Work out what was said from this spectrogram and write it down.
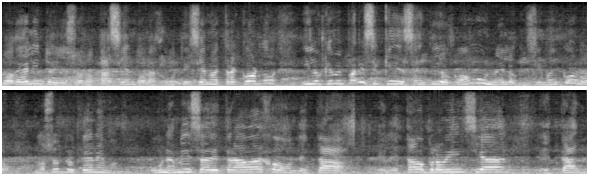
los delitos, y eso lo está haciendo la justicia en nuestra Córdoba, y lo que me parece que es de sentido común, es lo que hicimos en Córdoba. Nosotros tenemos una mesa de trabajo donde está el Estado provincial, están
